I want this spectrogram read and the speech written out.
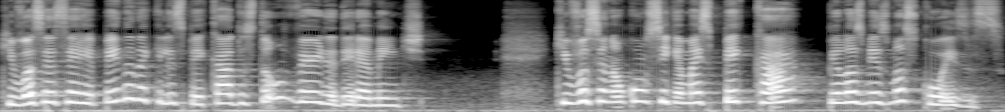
Que você se arrependa daqueles pecados tão verdadeiramente que você não consiga mais pecar pelas mesmas coisas.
